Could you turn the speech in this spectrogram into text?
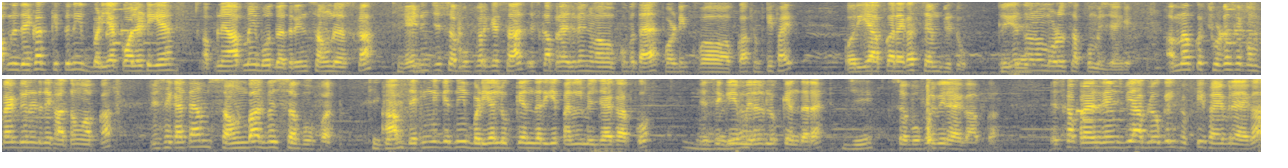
आपने देखा कितनी बढ़िया क्वालिटी है। अपने आप में ही बहुत बेहतरीन साउंड है इसका। एट इंच सब ऊपर के साथ इसका प्राइस रेंज हम आपको बताया फोर्टी आपका फिफ्टी फाइव और ये आपका रहेगा सेवेंटी टू तो ये दोनों मॉडल्स आपको मिल जाएँगे। अब मैं आपको छोटा सा कॉम्पैक्ट यूनिट दिखाता हूँ आपका जिसे कहते हैं हम साउंड बार विद सब ऊपर आप देखेंगे कितनी बढ़िया लुक के अंदर ये पैनल मिल जाएगा आपको। जैसे कि मिरर लुक के अंदर है। जी। सब ऊपर भी रहेगा आपका। इसका प्राइस रेंज भी आप लोगों के लिए 55 रहेगा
